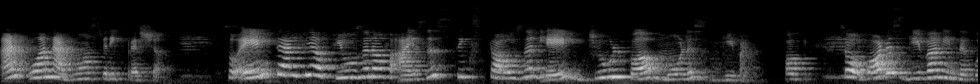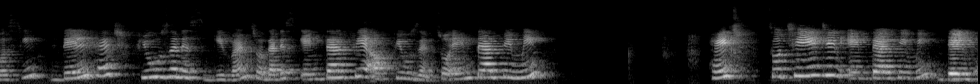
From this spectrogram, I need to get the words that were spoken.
And 1 atmospheric pressure. So enthalpy of fusion of ice is 6008 joule per mole is given. Okay. So what is given in the question? Del H fusion is given. So that is enthalpy of fusion. So enthalpy mean H. So change in enthalpy mean del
